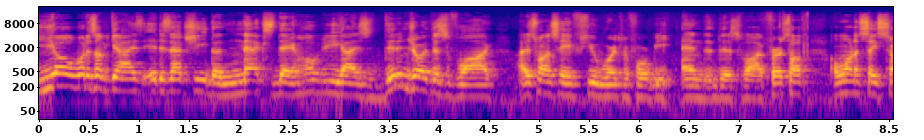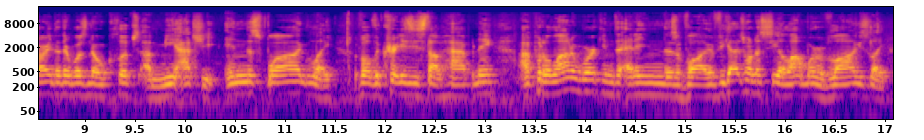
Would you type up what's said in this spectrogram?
Yo, what is up guys? It is actually the next day. Hope you guys did enjoy this vlog. I just want to say a few words before we end this vlog. First off, I want to say sorry that there was no clips of me actually in this vlog, like with all the crazy stuff happening. I put a lot of work into editing this vlog. If you guys want to see a lot more vlogs, like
